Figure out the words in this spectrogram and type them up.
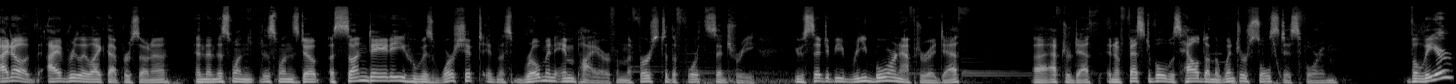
I know, I really like that persona. And then this one, this one's dope. A sun deity who was worshipped in the Roman Empire from the first to the fourth century. He was said to be reborn after a death, uh, after death, and a festival was held on the winter solstice for him. Valir?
